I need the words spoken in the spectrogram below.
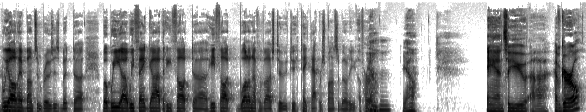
We all have bumps and bruises, but uh, but we uh, we thank God that he thought uh, he thought well enough of us to to take that responsibility of her. yeah. And so you uh, have a girl,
